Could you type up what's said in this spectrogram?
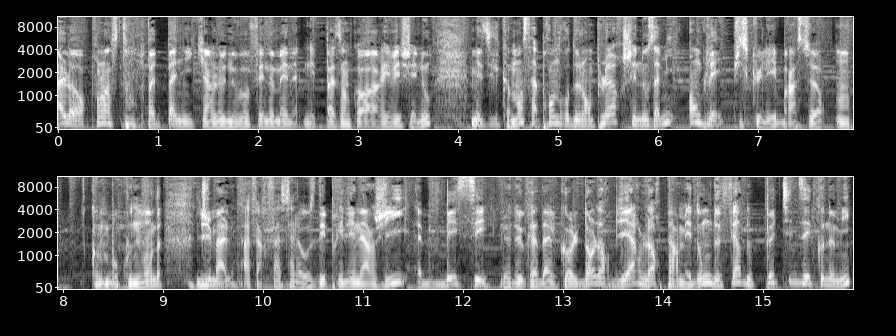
Alors, pour l'instant, pas de panique, hein, le nouveau phénomène n'est pas encore arrivé chez nous, mais il commence à prendre de l'ampleur chez nos amis anglais, puisque les brasseurs ont comme beaucoup de monde, du mal à faire face à la hausse des prix de l'énergie. Baisser le degré d'alcool dans leur bière leur permet donc de faire de petites économies.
